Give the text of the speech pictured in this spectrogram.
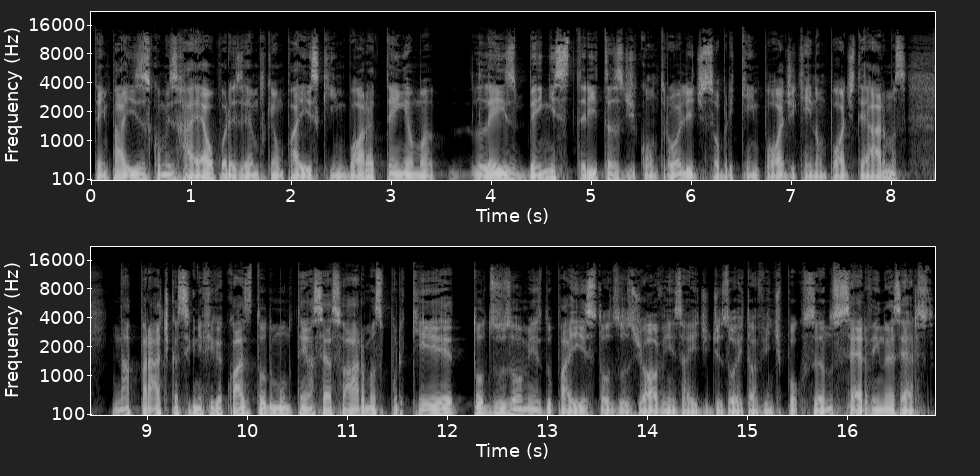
Tem países como Israel, por exemplo, que é um país que, embora tenha uma, leis bem estritas de controle de, sobre quem pode e quem não pode ter armas, na prática significa quase todo mundo tem acesso a armas porque todos os homens do país, todos os jovens aí de 18 a 20 e poucos anos servem no exército.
